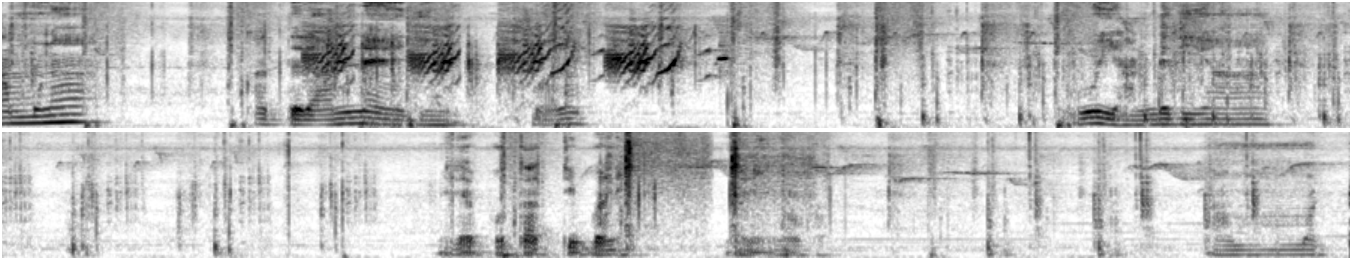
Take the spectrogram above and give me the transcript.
අම්මුණා. කද්ද දන්න ඇති බල ඕ යන්න දිහා මෙ පොතත් තිබ්බනේ. ඕක. අම්මට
